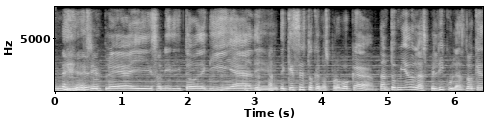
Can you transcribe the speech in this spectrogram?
un simple ahí sonidito de guía, de, de, qué es esto que nos provoca tanto miedo en las películas, ¿no? Que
